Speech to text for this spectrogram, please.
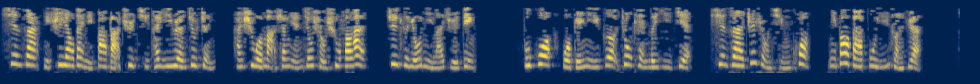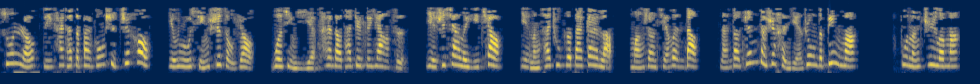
现在你是要带你爸爸去其他医院就诊，还是我马上研究手术方案？这个由你来决定。不过我给你一个中肯的意见，现在这种情况，你爸爸不宜转院。苏柔离开他的办公室之后，犹如行尸走肉。温景言看到他这个样子，也是吓了一跳，也能猜出个大概了，忙上前问道：“难道真的是很严重的病吗？不能治了吗？”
